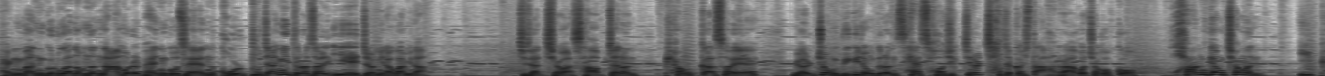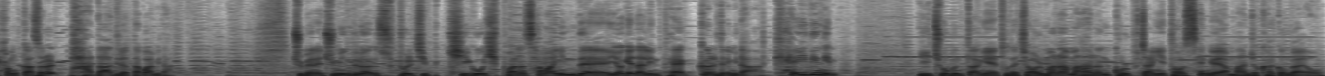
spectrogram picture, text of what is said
100만 그루가 넘는 나무를 벤 곳엔 골프장이 들어설 예정이라고 합니다. 지자체와 사업자는 평가서에 멸종 위기종들은 새 서식지를 찾을 것이다 라고 적었고 환경청은 이 평가서를 받아들였다고 합니다. 주변의 주민들은 숲을 지키고 싶어하는 상황인데 여기에 달린 댓글들입니다. KD님, 이 좁은 땅에 도대체 얼마나 많은 골프장이 더 생겨야 만족할 건가요?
